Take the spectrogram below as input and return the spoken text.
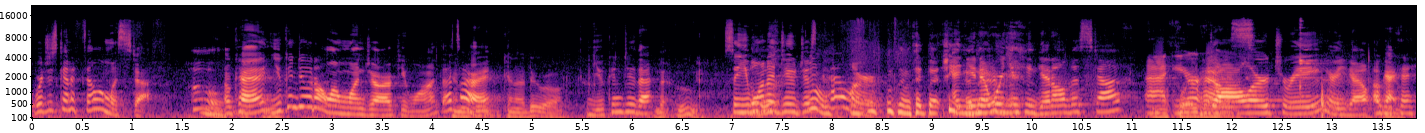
we're just gonna fill them with stuff. Oh. Okay. You can do it all in one jar if you want. That's Can all I. Do, can I do a? You can do that. that- Ooh. So you want to do just color. I'm gonna take that sheet. And you know there. where you can get all this stuff? At your house. Dollar Tree. Here you go. Okay. Okay.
